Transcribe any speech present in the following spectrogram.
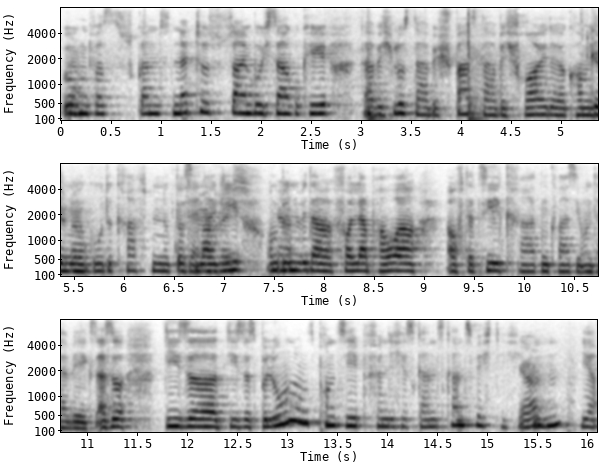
irgendwas ganz Nettes sein, wo ich sage, okay, da habe ich Lust, da habe ich Spaß, da habe ich Freude, da komme ich genau. in eine gute Kraft, in eine gute das Energie und ja. bin wieder voller Power auf der Zielgeraden quasi unterwegs. Also diese, dieses Belohnungsprinzip finde ich ist ganz, ganz wichtig. Ja? Mhm. Ja.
